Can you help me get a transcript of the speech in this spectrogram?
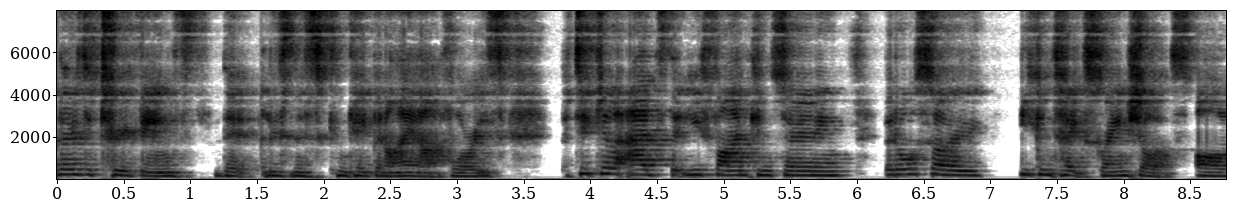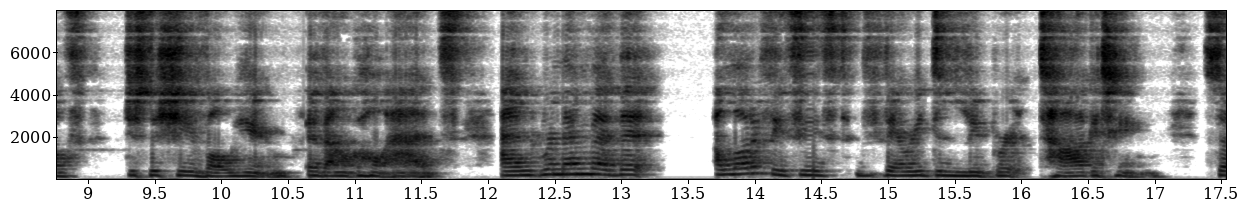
those are two things that listeners can keep an eye out for is particular ads that you find concerning, but also you can take screenshots of just the sheer volume of alcohol ads. And remember that a lot of this is very deliberate targeting. So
